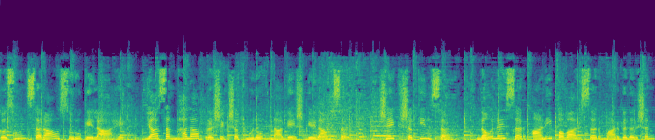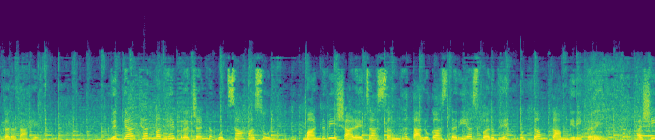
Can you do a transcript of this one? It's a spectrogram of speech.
कसून सराव सुरू केला आहे. या संघाला प्रशिक्षक म्हणून Nagesh Gedam sir Shaikh Shakeel sir Navale sir आणि पवार सर मार्गदर्शन करत आहेत विद्यार्थ्यांमध्ये प्रचंड उत्साह असून मांडवी शाळेचा संघ तालुकास्तरीय स्पर्धेत उत्तम कामगिरी करेल अशी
